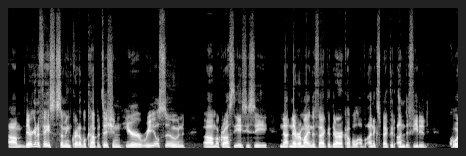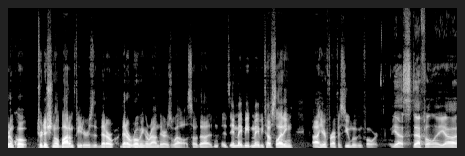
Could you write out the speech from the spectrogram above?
um, they're going to face some incredible competition here real soon um, across the ACC. Not never mind the fact that there are a couple of unexpected, undefeated, quote unquote traditional bottom feeders that, that are that are roaming around there as well. So the it, it may be may be tough sledding uh, here for FSU moving forward. Yes, definitely. Uh,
